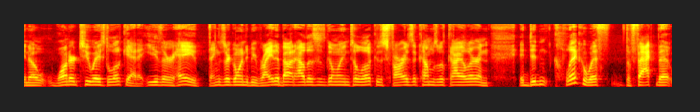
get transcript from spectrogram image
you know, one or two ways to look at it. Either, hey, things are going to be right about how this is going to look as far as it comes with Kyler, and it didn't click with the fact that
